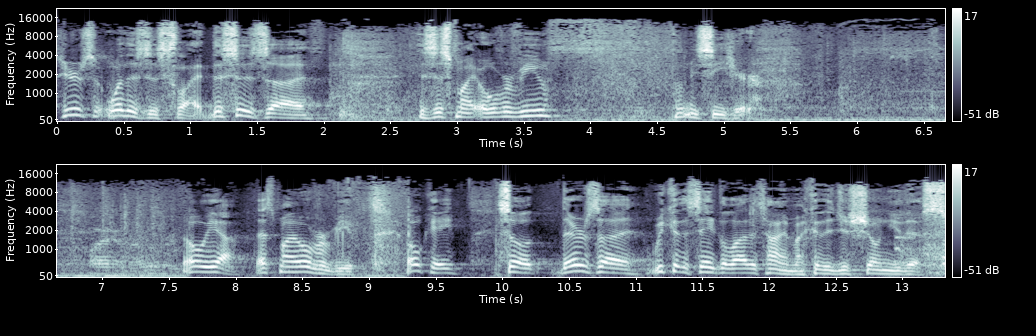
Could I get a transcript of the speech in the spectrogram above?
here's what is this slide? This is uh, is this my overview? Let me see here. Oh yeah, that's my overview. Okay, so there's a. We could have saved a lot of time. I could have just shown you this.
